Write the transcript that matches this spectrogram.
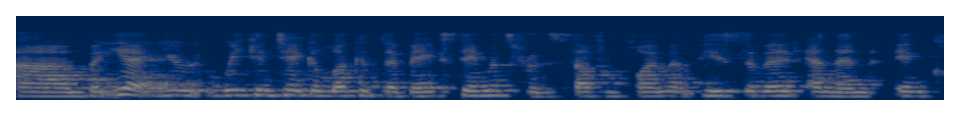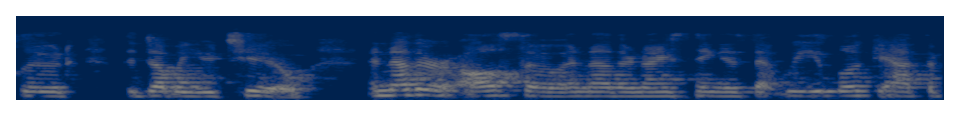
um, but yeah, you, we can take a look at the bank statements for the self-employment piece of it and then include the W-2. Another, also another nice thing is that we look at the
